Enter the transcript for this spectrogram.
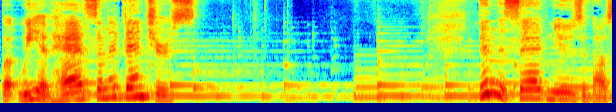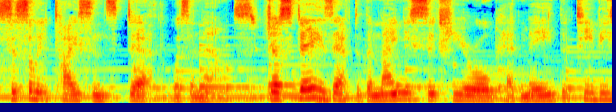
But we have had some adventures. Then the sad news about Cicely Tyson's death was announced, just days after the 96 year old had made the TV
